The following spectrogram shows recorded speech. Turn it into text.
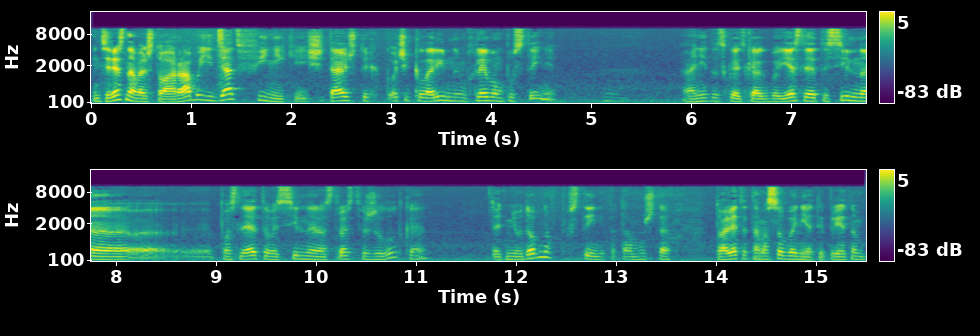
Интересно, Валь, что арабы едят финики и считают, что их очень калорийным хлебом пустыни. Они, так сказать, как бы, если это сильно, э, после этого сильное расстройство желудка, то это неудобно в пустыне, потому что туалета там особо нет. И при этом,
